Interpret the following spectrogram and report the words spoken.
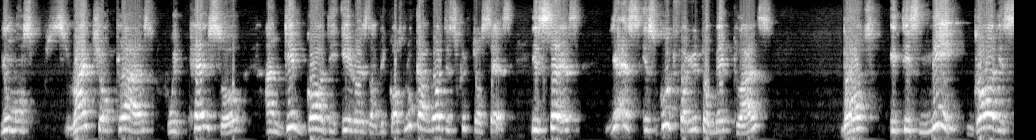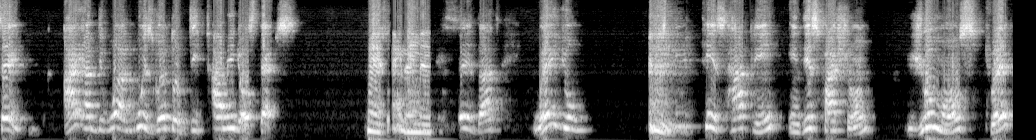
You must write your plans with pencil and give God the eraser because look at what the scripture says. It says, Yes, it's good for you to make plans, but it is me, God is saying, I am the one who is going to determine your steps. Yeah. So Amen. it says that when you see things happening in this fashion, you must pray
